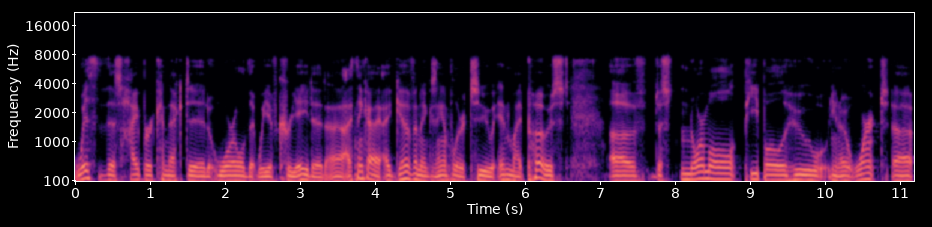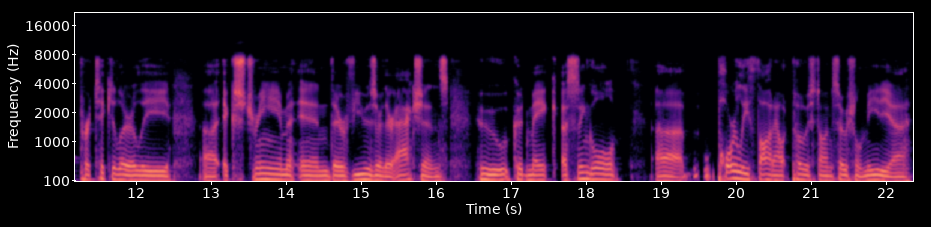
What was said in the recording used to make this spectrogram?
with this hyper connected world that we have created. Uh, I think I, I, give an example or two in my post of just normal people who you know weren't uh, particularly uh, extreme in their views or their actions who could make a single uh, poorly thought out post on social media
